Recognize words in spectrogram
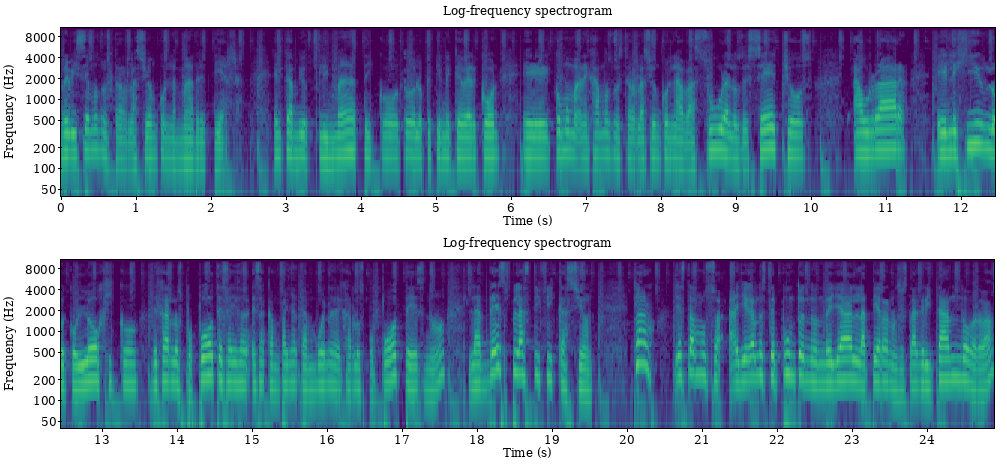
revisemos nuestra relación con la madre tierra el cambio climático, todo lo que tiene que ver con eh, cómo manejamos nuestra relación con la basura, los desechos, ahorrar, elegir lo ecológico, dejar los popotes, hay esa, esa campaña tan buena de dejar los popotes, ¿no? La desplastificación. Claro, ya estamos llegando a este punto en donde ya la tierra nos está gritando, ¿verdad?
